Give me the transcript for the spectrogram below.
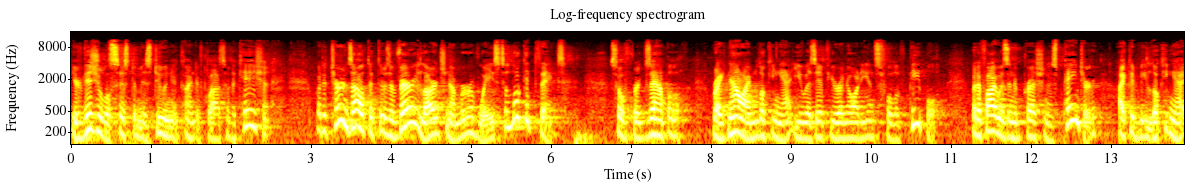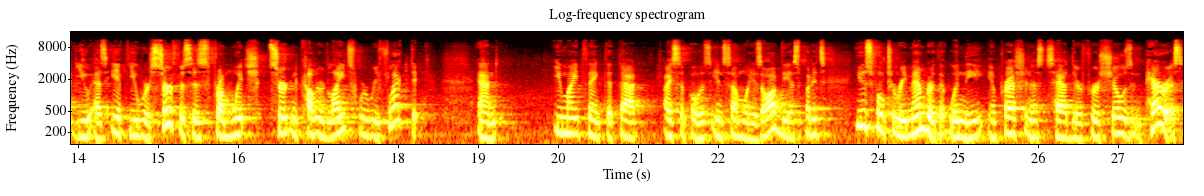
Your visual system is doing a kind of classification. But it turns out that there's a very large number of ways to look at things. So, for example, right now I'm looking at you as if you're an audience full of people. But if I was an Impressionist painter, I could be looking at you as if you were surfaces from which certain colored lights were reflecting. And you might think that that, I suppose, in some way is obvious, but it's useful to remember that when the Impressionists had their first shows in Paris,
